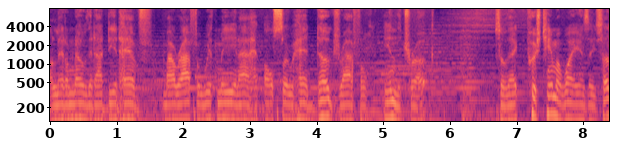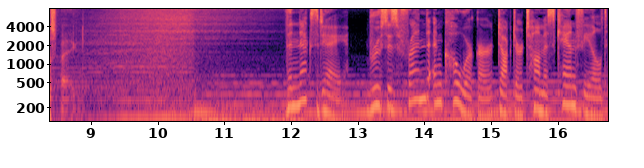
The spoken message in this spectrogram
I let them know that I did have my rifle with me and I also had Doug's rifle in the truck. So that pushed him away as a suspect. The next day, Bruce's friend and coworker, Dr. Thomas Canfield,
